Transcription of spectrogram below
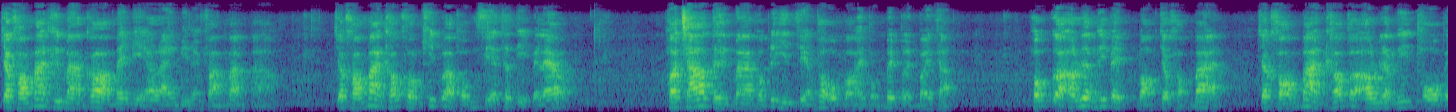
เจ้าของบ้านขึ้นมาก็ไม่มีอะไรมีแต่ความว่างเปล่า เจ้าของบ้านเขาคงคิดว่าผมเสียสติไปแล้ว พอเช้าตื่นมาผมได้ยินเสียงพระองค์บอกให้ผมไปเปิดบริษัท ผมก็เอาเรื่องนี้ไปบอกเจ้าของบ้าน เจ้าของบ้านเขาก็เอาเรื่องนี้โทรไป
